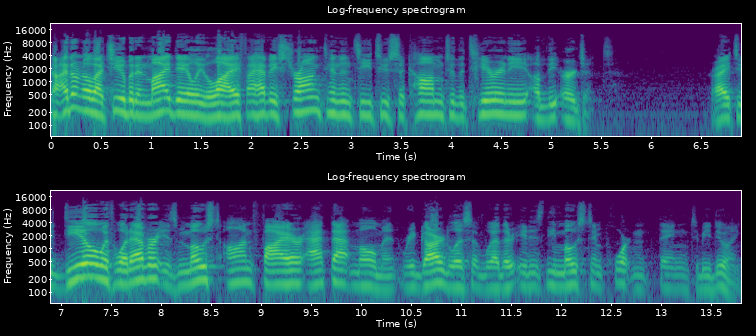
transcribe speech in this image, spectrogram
Now, I don't know about you, but in my daily life, I have a strong tendency to succumb to the tyranny of the urgent right? To deal with whatever is most on fire at that moment, regardless of whether it is the most important thing to be doing.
